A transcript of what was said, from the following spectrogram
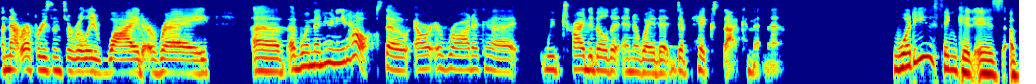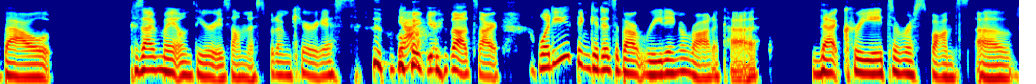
And that represents a really wide array of, of women who need help. So our erotica, we've tried to build it in a way that depicts that commitment. What do you think it is about? Because I have my own theories on this, but I'm curious yeah. what your thoughts are. What do you think it is about reading erotica that creates a response of,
